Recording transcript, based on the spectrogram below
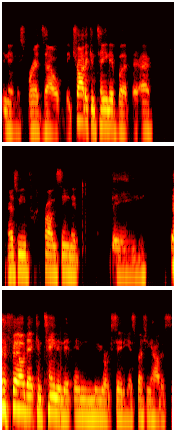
and then it spreads out. They try to contain it, but uh, as we've probably seen it, they failed at containing it in New York City, especially how this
